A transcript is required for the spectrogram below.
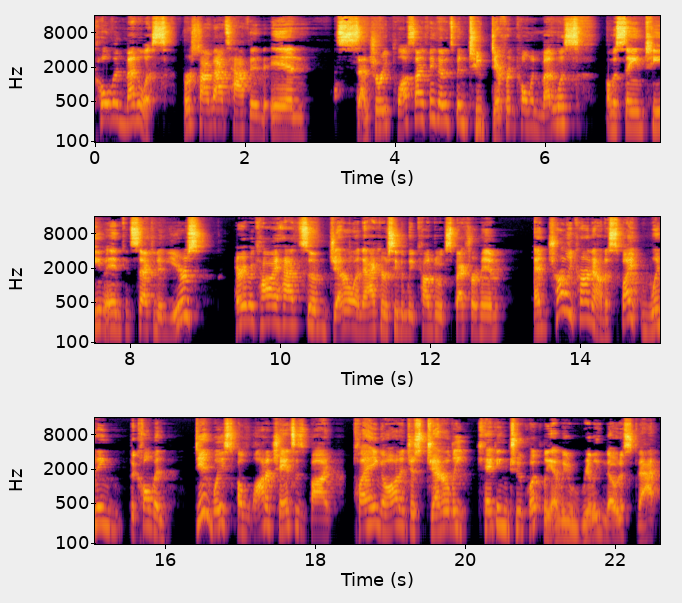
Coleman medalists. First time that's happened in a century plus, I think that it's been two different Coleman medalists on the same team in consecutive years. Harry McKay had some general inaccuracy that we've come to expect from him. And Charlie Curnow, despite winning the Coleman, did waste a lot of chances by playing on and just generally kicking too quickly. And we really noticed that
